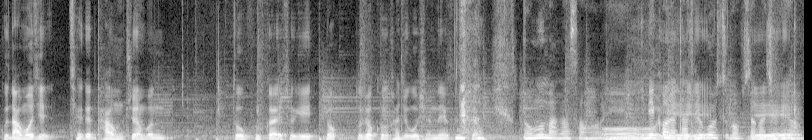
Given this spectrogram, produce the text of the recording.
그 나머지 책은 다음 주에 한번 또 볼까요? 저기 또몇 권 가지고 오셨네요, 그렇죠? 너무 많아서 어, 예, 200권을 다 예, 들고 올 수가 없어가지고요. 예, 예.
